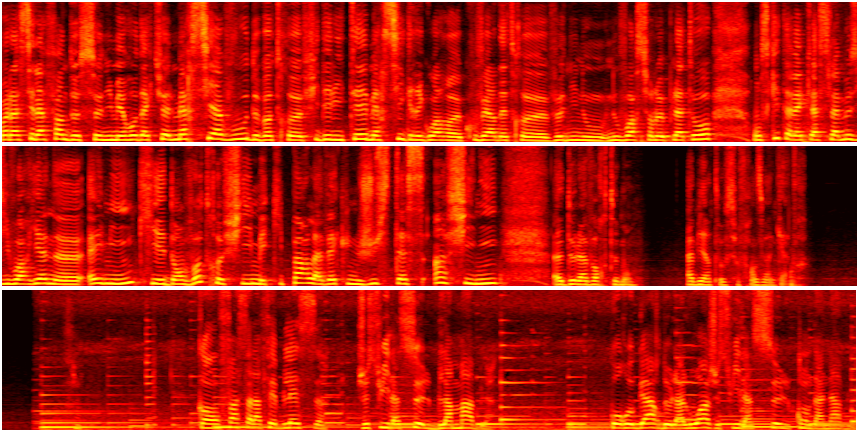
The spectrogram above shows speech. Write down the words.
Voilà, c'est la fin de ce numéro d'actuel. Merci à vous de votre fidélité. Merci Grégoire euh, Couvert d'être euh, venu nous, voir sur le plateau. On se quitte avec la slameuse ivoirienne euh, Amy, qui est dans votre film et qui parle avec une justesse infinie de l'avortement. À bientôt sur France 24. Quand face à la faiblesse, je suis la seule blâmable. Qu'au regard de la loi, je suis la seule condamnable.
